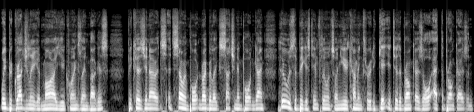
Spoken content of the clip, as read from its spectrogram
we begrudgingly admire you, Queensland buggers, because you know it's it's so important. Rugby league's such an important game. Who was the biggest influence on you coming through to get you to the Broncos or at the Broncos and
